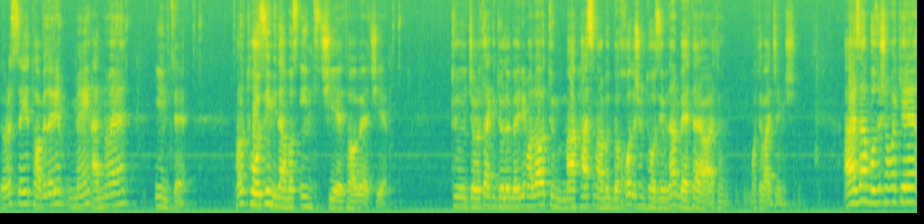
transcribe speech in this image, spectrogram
درسته؟ یه تابع داریم مین از نوع اینته حالا توضیح میدم باز اینت چیه تابع چیه. تو جلوتر که جلو بریم حالا تو مبحث مربوط به خودشون توضیح بدم بهتره براتون متوجه میشیم ارزم بزرگ شما که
